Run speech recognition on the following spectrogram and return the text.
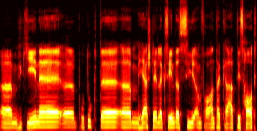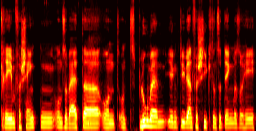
ähm, Hygieneprodukte ähm, gesehen, dass sie am Frauentag gratis Hautcreme verschenken und so weiter und, und Blumen irgendwie werden verschickt und so denken wir so, hey,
